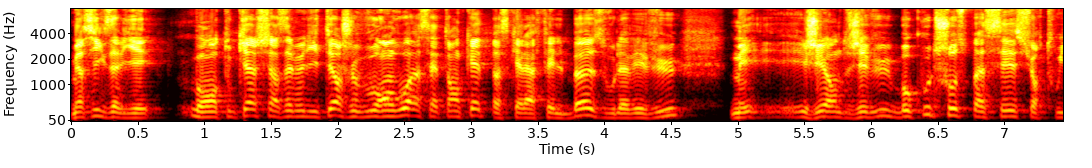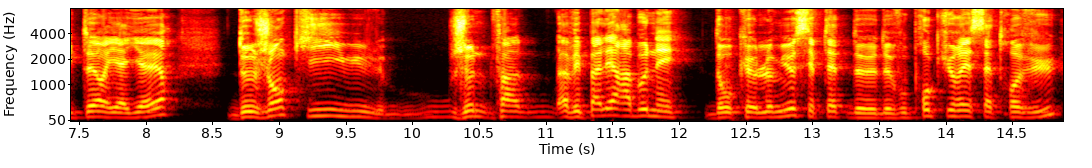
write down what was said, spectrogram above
Merci Xavier. Bon, en tout cas, chers amis auditeurs, je vous renvoie à cette enquête parce qu'elle a fait le buzz, vous l'avez vu. Mais j'ai vu beaucoup de choses passer sur Twitter et ailleurs. de gens qui je, enfin, avaient pas l'air abonnés. Donc le mieux, c'est peut-être de, de vous procurer cette revue,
